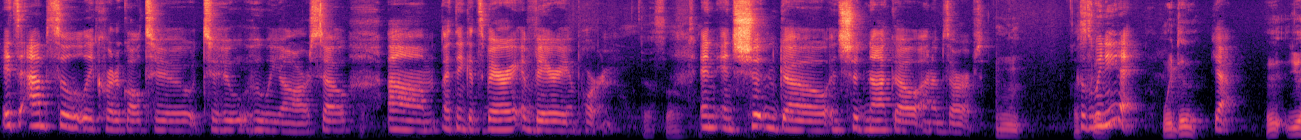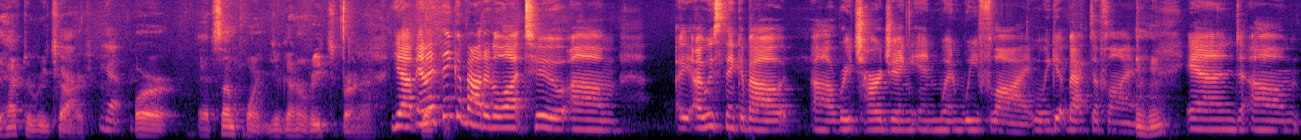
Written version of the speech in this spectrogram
It's absolutely critical to to who, who we are. So um, I think it's very very important That's awesome. and and shouldn't go and should not go unobserved That's because we need it. We do. Yeah. You have to recharge. yeah. Or at some point, you're going to reach burnout. Yeah, and I think about it a lot too. Um, I, I always think about uh, recharging in when we fly, when we get back to flying, Mm-hmm. and um,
